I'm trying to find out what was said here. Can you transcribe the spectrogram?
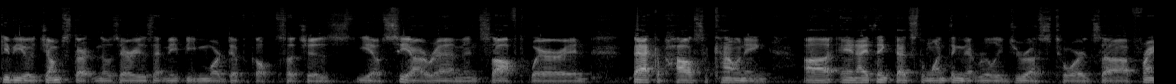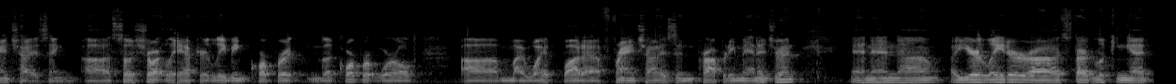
give you a jump start in those areas that may be more difficult, such as you know CRM and software and back of house accounting. Uh, and I think that's the one thing that really drew us towards uh, franchising. Uh, so shortly after leaving corporate, the corporate world, uh, my wife bought a franchise in property management, and then uh, a year later uh, started looking at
